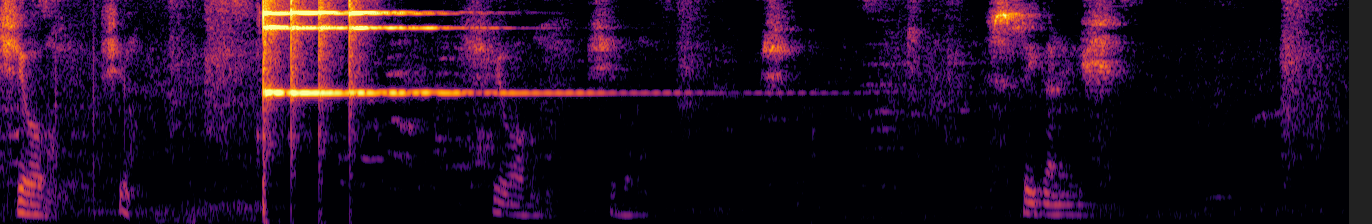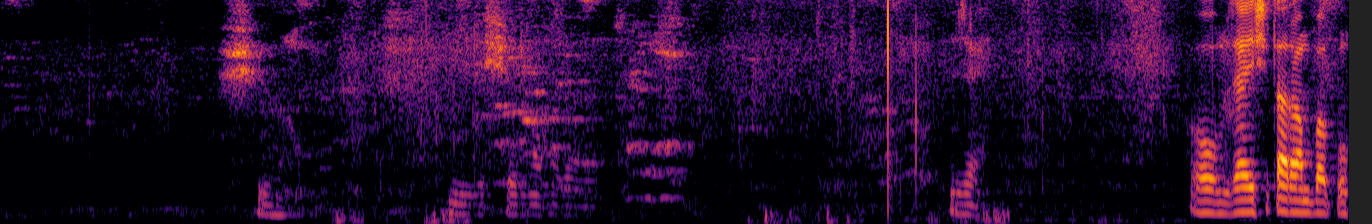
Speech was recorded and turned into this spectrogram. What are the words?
શિવ શિવ શિવ શ્રી ગણેશ શિવ ઈશ્વર મહારાજ જય ઓમ જય સીતારામ બાપુ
